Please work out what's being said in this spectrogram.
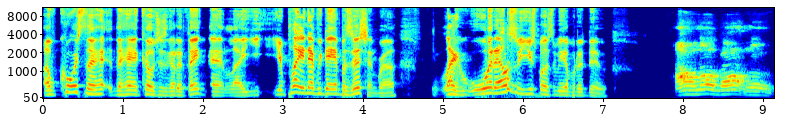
of course the the head coach is going to think that like you're playing every damn position, bro. Like, what else are you supposed to be able to do? I don't know, bro. I mean,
